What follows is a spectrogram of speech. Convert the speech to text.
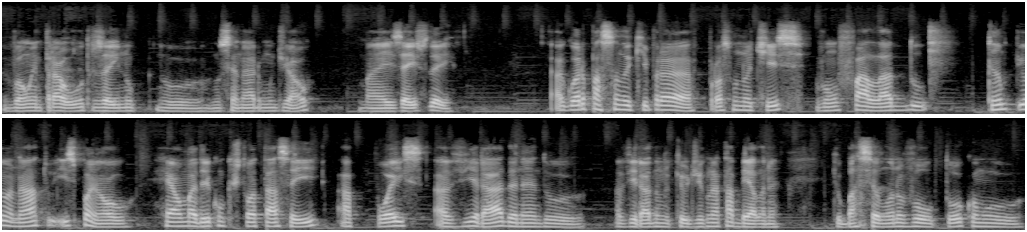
vão entrar outros aí no, no, no cenário mundial. Mas é isso daí. Agora passando aqui para a próxima notícia, vamos falar do campeonato espanhol. Real Madrid conquistou a taça aí após a virada, né, do a virada no que eu digo na tabela, né? Que o Barcelona voltou como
